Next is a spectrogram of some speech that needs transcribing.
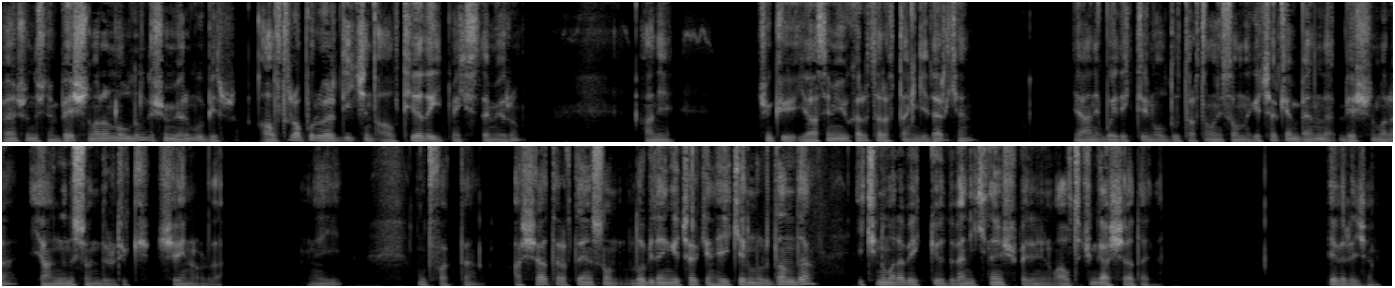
ben şunu düşünüyorum. 5 numaranın olduğunu düşünmüyorum. Bu bir. 6 rapor verdiği için 6'ya da gitmek istemiyorum. Hani çünkü Yasemin yukarı taraftan giderken yani bu elektriğin olduğu taraftan oyun salonuna geçerken benle 5 numara yangını söndürdük şeyin orada. Neyi? Mutfakta. Aşağı tarafta en son lobiden geçerken heykelin oradan da 2 numara bekliyordu. Ben 2'den şüpheleniyorum. 6 çünkü aşağıdaydı. Ne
